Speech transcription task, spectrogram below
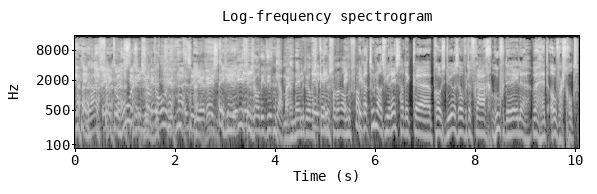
Nou ja, zo Erik te horen, zo te horen. is een jurist. Jurist zal hij dit... Ja, maar dan neemt het wel eens kennis van een ander vak. Ik had toen als jurist had ik eh, procedures over de vraag hoe verdelen we het overschot.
